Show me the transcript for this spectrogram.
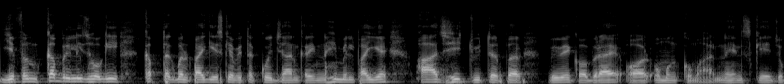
ये फ़िल्म कब रिलीज़ होगी, कब तक बन पाएगी, इसकी अभी तक कोई जानकारी नहीं मिल पाई है। आज ही ट्विटर पर विवेक ओबराय और उमंग कुमार ने इसके जो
